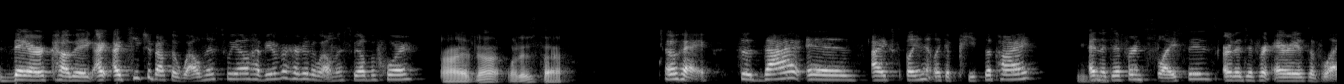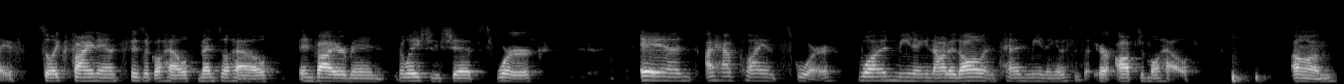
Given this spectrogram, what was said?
they're coming. I, I teach about the wellness wheel. Have you ever heard of the wellness wheel before? I have not. What is that? Okay. So that is, I explain it like a pizza pie. And the different slices are the different areas of life. So, like finance, physical health, mental health, environment, relationships, work. And I have clients score one meaning not at all, and 10 meaning this is your optimal health. Um,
